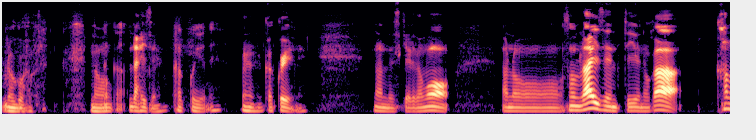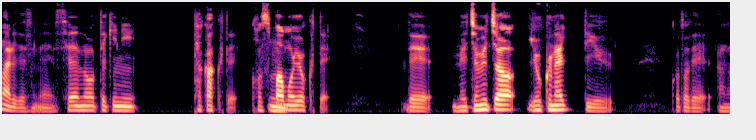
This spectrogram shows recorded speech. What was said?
ロゴのなんか Ryzen うかっこいいよね。うんかっこいいよね。なんですけれどもあのーその Ryzen っていうのがかなりですね性能的に高くてコスパも良くて、でめちゃめちゃ良くないっていうことであの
